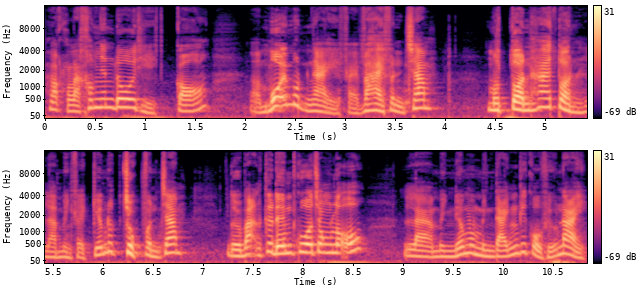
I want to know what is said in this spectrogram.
hoặc là không nhân đôi thì có ờ, mỗi một ngày phải vài phần trăm một tuần hai tuần là mình phải kiếm được chục phần trăm rồi bạn cứ đếm cua trong lỗ là mình nếu mà mình đánh cái cổ phiếu này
